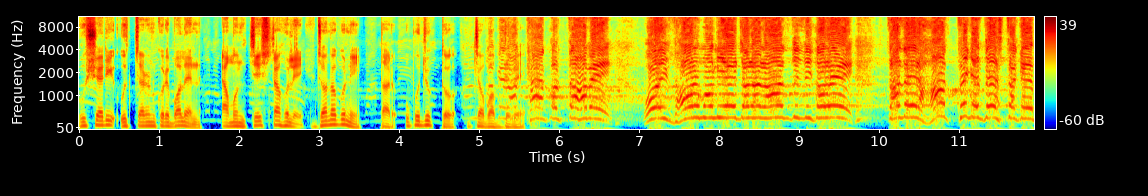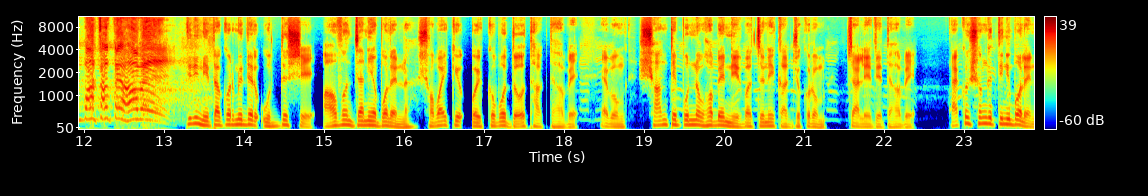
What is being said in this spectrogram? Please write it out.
হুঁশিয়ারি উচ্চারণ করে বলেন এমন চেষ্টা হলে জনগণই তার উপযুক্ত জবাব দেবে। করতে হবে। ওই ধর্ম নিয়ে যারা রাজনীতি করে তাদের হাত থেকে দেশটাকে বাঁচাতে হবে। তিনি নেতাকর্মীদের উদ্দেশ্যে আহ্বান জানিয়ে বলেন সবাইকে ঐক্যবদ্ধ থাকতে হবে এবং শান্তিপূর্ণভাবে নির্বাচনী কার্যক্রম চালিয়ে যেতে হবে। একই সঙ্গে তিনি বলেন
